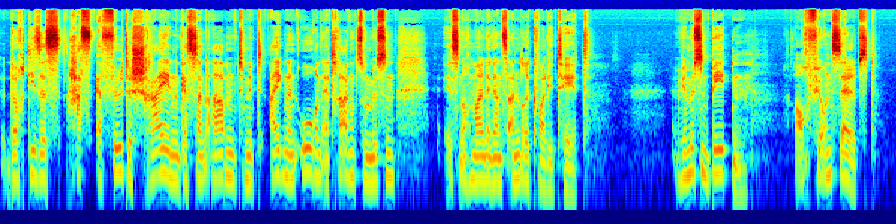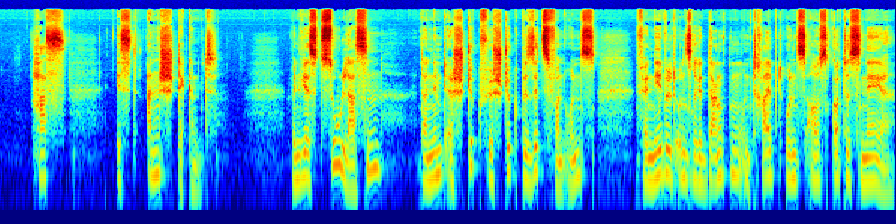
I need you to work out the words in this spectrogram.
doch dieses hasserfüllte Schreien gestern Abend mit eigenen Ohren ertragen zu müssen, ist nochmal eine ganz andere Qualität. Wir müssen beten, auch für uns selbst. Hass ist ansteckend. Wenn wir es zulassen, dann nimmt er Stück für Stück Besitz von uns, vernebelt unsere Gedanken und treibt uns aus Gottes Nähe.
